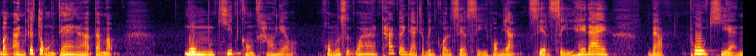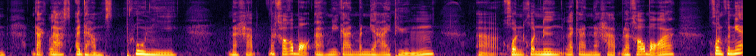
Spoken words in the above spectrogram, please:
บางอันก็จงแจ้งนะครับ แต่แบบมุมคิดของเขาเนี่ยผมรู้สึกว่าถ้าเกิดอยากจะเป็นคนเสียดสี ผมอยากเสียดสีให้ได้แบบผู้เขียนดักลาสอดัมส์ผู้นี้นะครับ แล้วเขาก็บอกอะมีการบรรยายถึง คนคนนึงแล้วกันนะครับ แล้วเขาบอกว่าคนคนนี้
